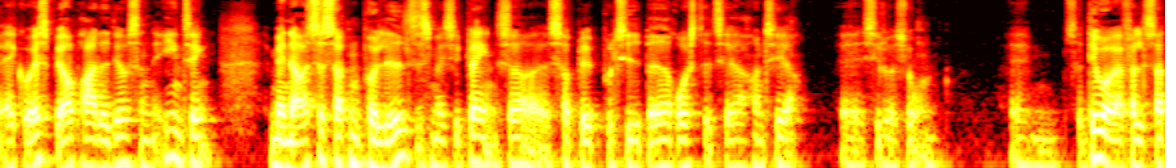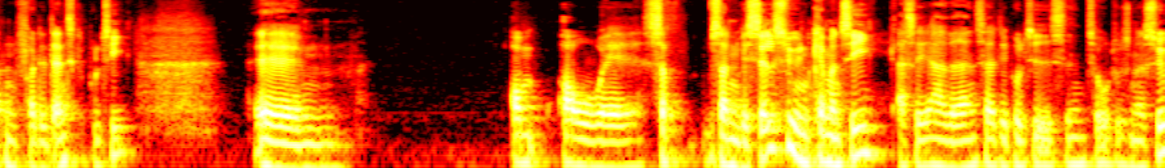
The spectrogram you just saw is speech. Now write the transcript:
AKS blev oprettet, det var sådan en ting, men også sådan på ledelsesmæssig plan, så, så blev politiet bedre rustet til at håndtere øh, situationen. Øhm, så det var i hvert fald sådan for det danske politi. Øhm, og, og øh, så, sådan ved selvsyn kan man sige, altså jeg har været ansat i politiet siden 2007,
